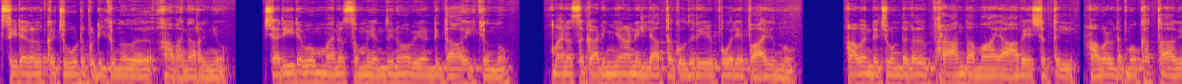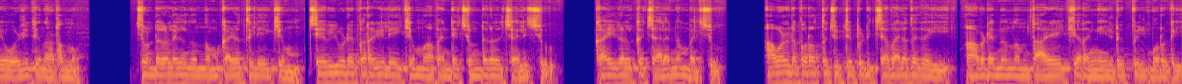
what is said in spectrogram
സിരകൾക്ക് ചൂട് പിടിക്കുന്നത് അവൻ അറിഞ്ഞു. ശരീരവും മനസ്സും എന്തിനോ വേണ്ടി ദാഹിക്കുന്നു. മനസ്സ് കടിഞ്ഞാണില്ലാത്ത കുതിരയെപ്പോലെ പായുന്നു. അവന്റെ ചുണ്ടുകൾ ഭ്രാന്തമായ ആവേശത്തിൽ അവളുടെ മുഖത്താകെ ഒഴുകി നടന്നു. ചുണ്ടുകളിൽ നിന്നും കഴുത്തിലേക്കും ചെവിയുടെ പിറകിലേക്കും അവന്റെ ചുണ്ടുകൾ ചലിച്ചു. കൈകൾക്ക് ചലനം വച്ചു. അവളുടെ പുറത്ത് ചുറ്റിപ്പിടിച്ച വലത് കൈ അവിടെ നിന്നും താഴേക്കിറങ്ങി ഇടുപ്പിൽ മുറുകി.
